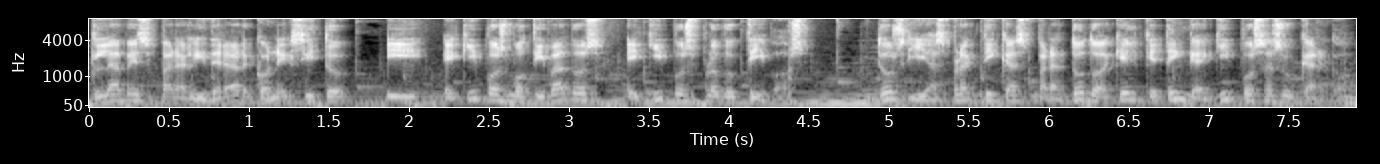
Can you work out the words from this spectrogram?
Claves para liderar con éxito y Equipos motivados, equipos productivos. Dos guías prácticas para todo aquel que tenga equipos a su cargo.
